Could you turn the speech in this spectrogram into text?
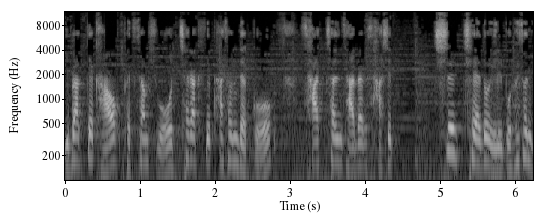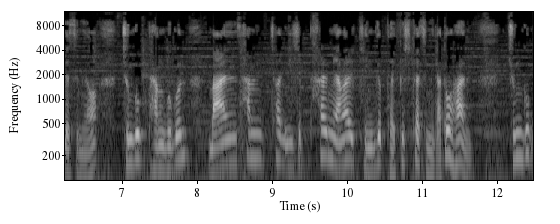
이 밖에 가옥 135채가 크게 파손됐고 4,447채도 일부 훼손됐으며 중국 당국은 13,028명을 긴급 대피시켰습니다. 또한 중국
